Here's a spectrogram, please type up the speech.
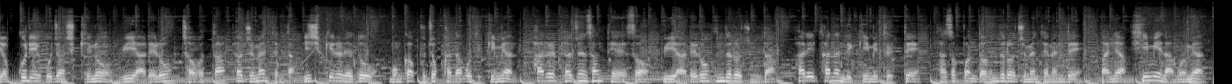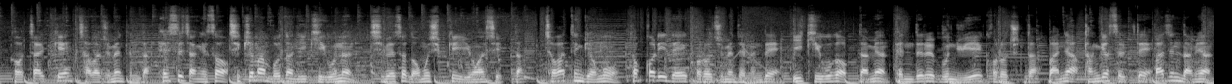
옆구리에 고정시킨 후 위아래로 접었다 펴주면 된다. 20개를 해도 뭔가 부족하다고 느끼면 팔을 펴준 상태에서 위아래로 흔들어준다. 팔이 타는 느낌이 들 때 다섯 번 더 흔들어주면 되는데 만약 힘이 남으면 더 짧게 잡아주면 된다. 헬스장에서 지켜만 보던 이 기구는 집에서 너무 쉽게 이용할 수 있다. 저 같은 경우 턱걸이 대에 걸어주면 되는데 이 기구가 없다면 밴드를 문 위에 걸어준다. 만약 당겼을 때 빠진다면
